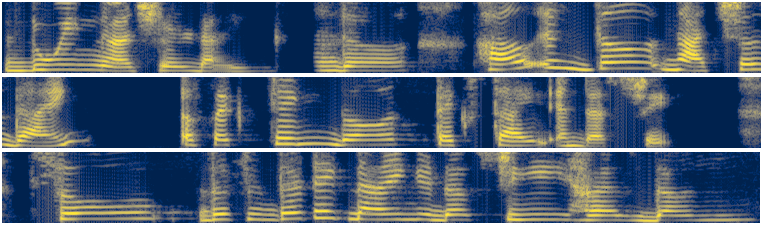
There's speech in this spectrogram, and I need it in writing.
doing natural dyeing. And uh, how is the natural dyeing affecting the textile industry? So the synthetic dyeing industry has done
